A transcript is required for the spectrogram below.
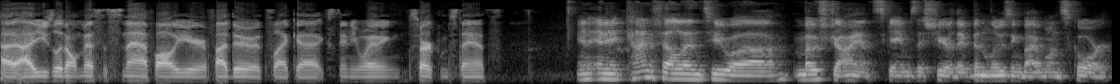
I, I usually don't miss a snap all year. If I do, it's like a extenuating circumstance. And and it kind of fell into uh, most Giants games this year. They've been losing by one score.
